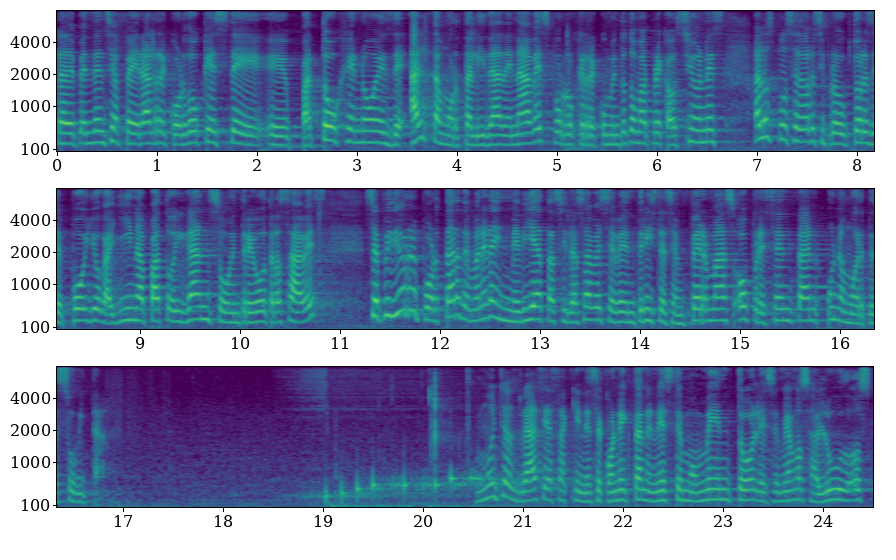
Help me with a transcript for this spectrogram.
La dependencia federal recordó que este eh, patógeno es de alta mortalidad en aves, por lo que recomendó tomar precauciones a los poseedores y productores de pollo, gallina, pato y ganso, entre otras aves. Se pidió reportar de manera inmediata si las aves se ven tristes, enfermas o presentan una muerte súbita. Muchas gracias a quienes se conectan en este momento. Les enviamos saludos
